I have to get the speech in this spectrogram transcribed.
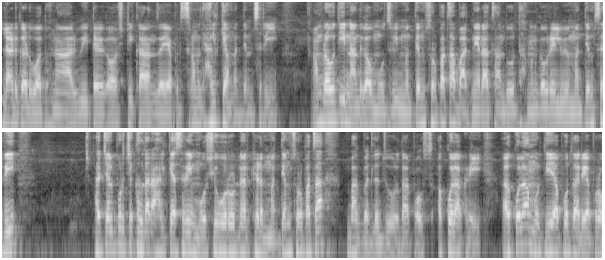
लाडगड वाधोना आरवी तळगाव आष्टी कारंजा या परिसरामध्ये हलक्या मध्यम सरी. अमरावती नांदगाव मोजरी मध्यम स्वरूपाचा बादनेरा चांदूर धामणगाव रेल्वे मध्यम सरी. अचलपूर चिखलदरा हलक्या सरी मोर्शीवर नरखेड मध्यम स्वरूपाचा भाग बदलत जोरदार पाऊस अकोलाकडे. अकोला मूर्तिजापूर दर्यापूर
